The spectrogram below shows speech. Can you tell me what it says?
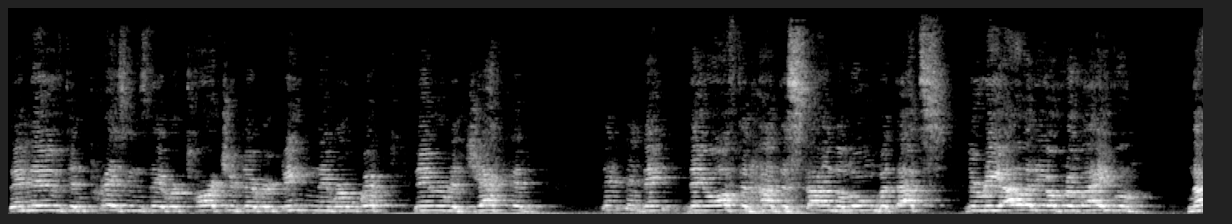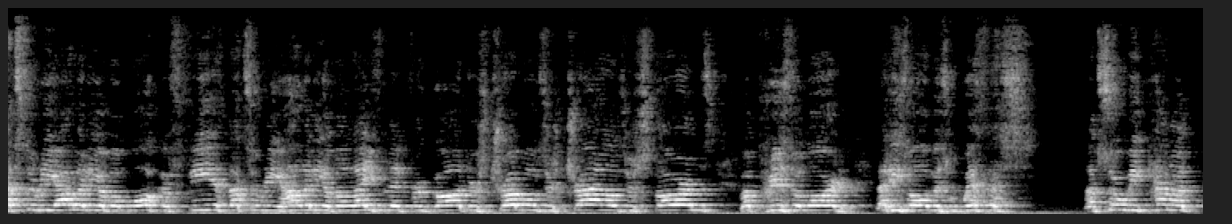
They lived in prisons, they were tortured, they were beaten, they were whipped, they were rejected. They, they, they, often had to stand alone, but that's the reality of revival. That's the reality of a walk of faith. That's the reality of a life lived for God. There's troubles, there's trials, there's storms, but praise the Lord that He's always with us. And so we cannot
